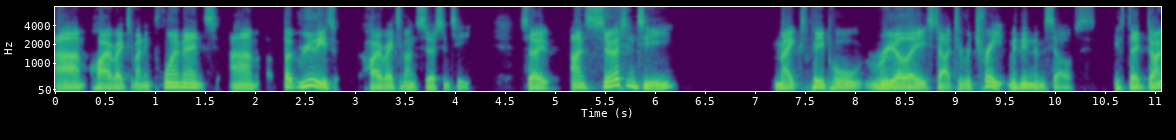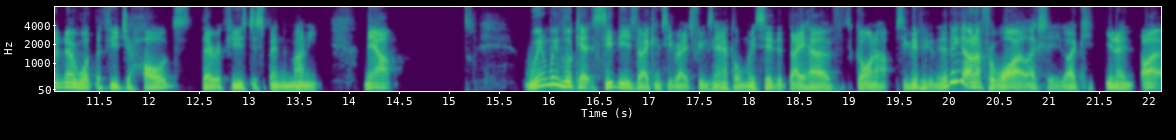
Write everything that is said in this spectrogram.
um, higher rates of unemployment, um, but really it's higher rates of uncertainty. So uncertainty makes people really start to retreat within themselves. If they don't know what the future holds, they refuse to spend the money. Now, when we look at Sydney's vacancy rates, for example, and we see that they have gone up significantly, they've been going up for a while, actually. Like, you know, I,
